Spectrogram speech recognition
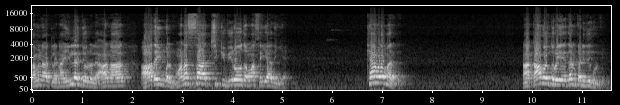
தமிழ்நாட்டில். நான் இல்லைன்னு சொல்லலை. ஆனால் அதை உங்கள் மனசாட்சிக்கு விரோதமாக செய்யாதீங்க. கேவலமாக இருக்குது நான் காவல்துறையை தான் கடிதம் கொள்வேன்.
